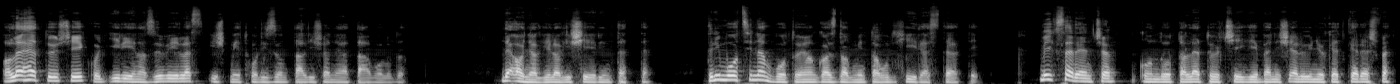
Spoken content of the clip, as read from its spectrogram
A lehetőség, hogy Irén az övé lesz, ismét horizontálisan eltávolodott. De anyagilag is érintette. Trimóci nem volt olyan gazdag, mint ahogy híreztelték. Még szerencse, gondolta letöltségében is előnyöket keresve,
